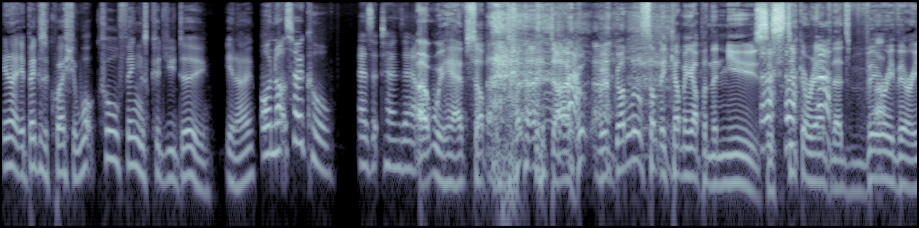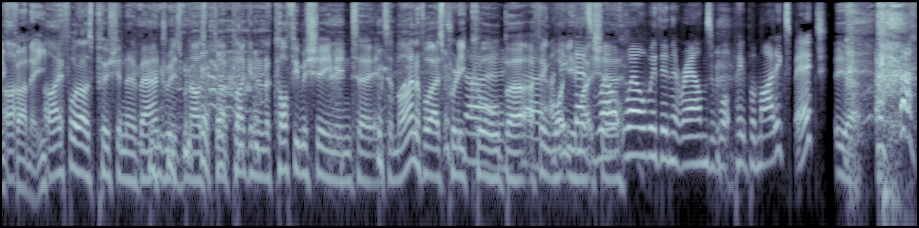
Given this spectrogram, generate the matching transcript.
you know, it begs the question: What cool things could you do? You know, Or not so cool, as it turns out. Uh, we have something. We've got a little something coming up in the news, so stick around. That's very, very funny. I thought I was pushing the boundaries when I was pl- plugging in a coffee machine into into mine. I thought that was pretty No, cool, but no. I think what you that's might well, share, well within the realms of what people might expect. yeah,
